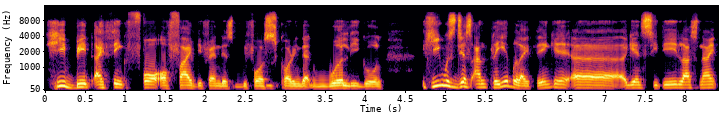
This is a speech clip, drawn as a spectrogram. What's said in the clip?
he beat I think four or five defenders before scoring that worldly goal. He was just unplayable, I think, uh, against City last night.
